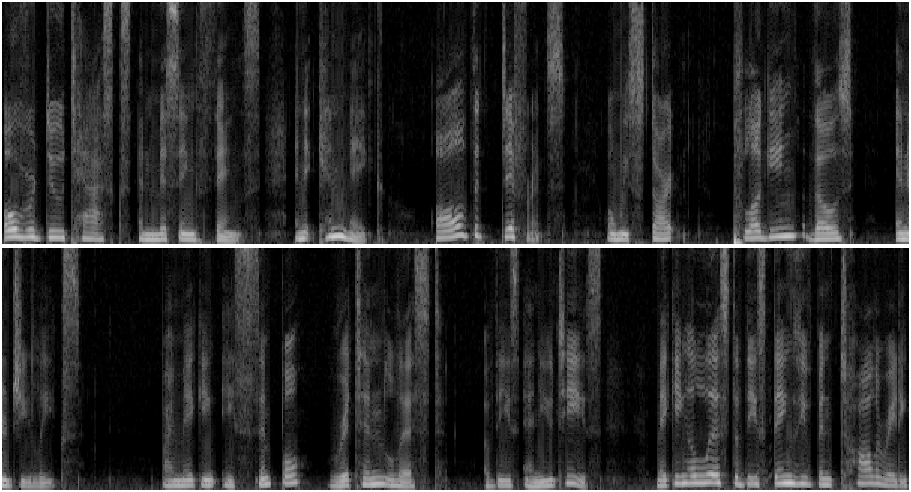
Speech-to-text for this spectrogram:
overdue tasks, and missing things. And it can make all the difference when we start plugging those energy leaks by making a simple written list of these NUTs, making a list of these things you've been tolerating.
